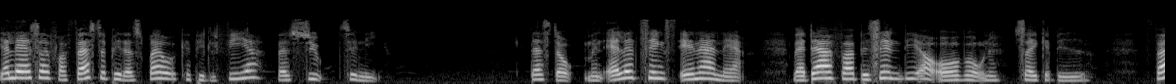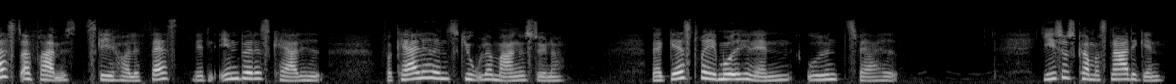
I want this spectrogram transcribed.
Jeg læser fra 1. Peters brev, kapitel 4, vers 7-9. Der står, men alle tings ende er nær. Vær derfor besindige og overvågne, så I kan bede. Først og fremmest skal I holde fast ved den indbyrdes kærlighed, for kærligheden skjuler mange synder. Vær gæstfri mod hinanden uden tværhed. Jesus kommer snart igen.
